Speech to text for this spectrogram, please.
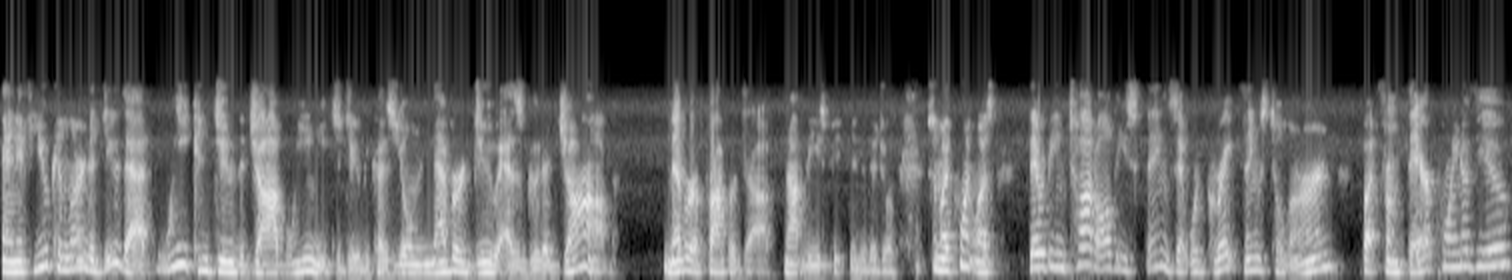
and if you can learn to do that, we can do the job we need to do because you'll never do as good a job, never a proper job, not these individuals. So my point was they were being taught all these things that were great things to learn, but from their point of view,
